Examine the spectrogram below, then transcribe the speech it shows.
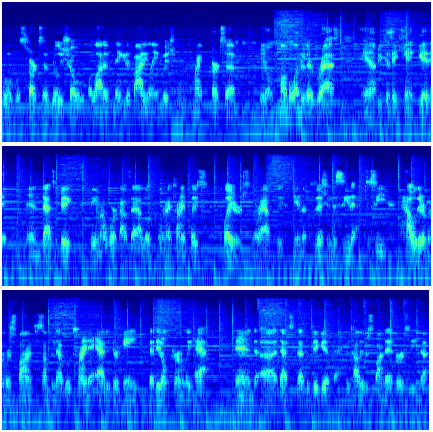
will, will start to really show a lot of negative body language, might start to, you know, mumble under their breath and because they can't get it. And that's a big thing in my workouts that I look for. And I try and place players or athletes in the position to see that, to see how they're going to respond to something that we're trying to add to their game that they don't currently have. And uh, that's that's a big impact is how they respond to adversity. And, uh,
